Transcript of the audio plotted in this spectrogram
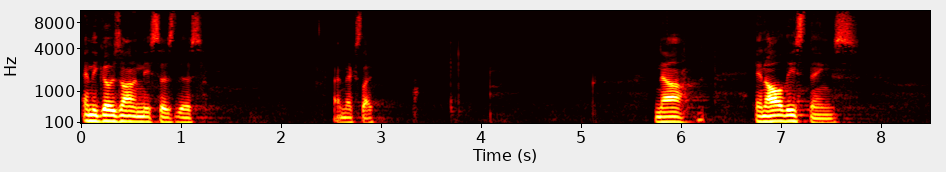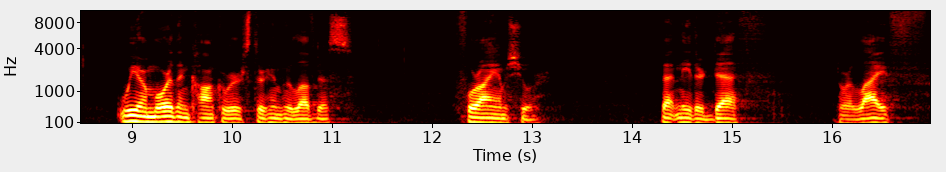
And he goes on and he says this. Right, next slide. Now, in all these things, we are more than conquerors through him who loved us. For I am sure that neither death, nor life,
